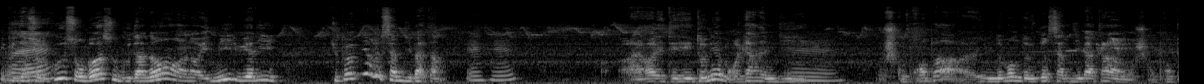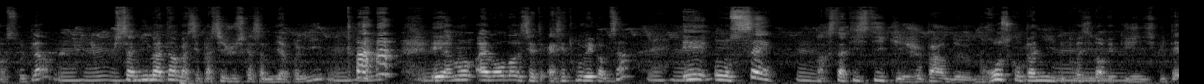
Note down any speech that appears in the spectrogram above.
Et puis d'un seul coup, son boss, au bout d'un an, un an et demi, lui a dit Tu peux venir le samedi matin? Mm -hmm. Alors elle était étonnée, elle me regarde, elle me dit mm. Je comprends pas, il me demande de venir samedi matin, je comprends pas ce truc-là. Mm -hmm. Puis samedi matin, bah, c'est passé jusqu'à samedi après-midi. -hmm. et à un moment donné, elle s'est trouvée comme ça. Mm-hmm. Et on sait, par statistique, et je parle de grosses compagnies, de présidents avec qui j'ai discuté,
